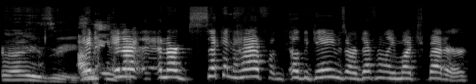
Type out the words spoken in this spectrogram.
crazy. I and, mean- and our and our second half of the games are definitely much better.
